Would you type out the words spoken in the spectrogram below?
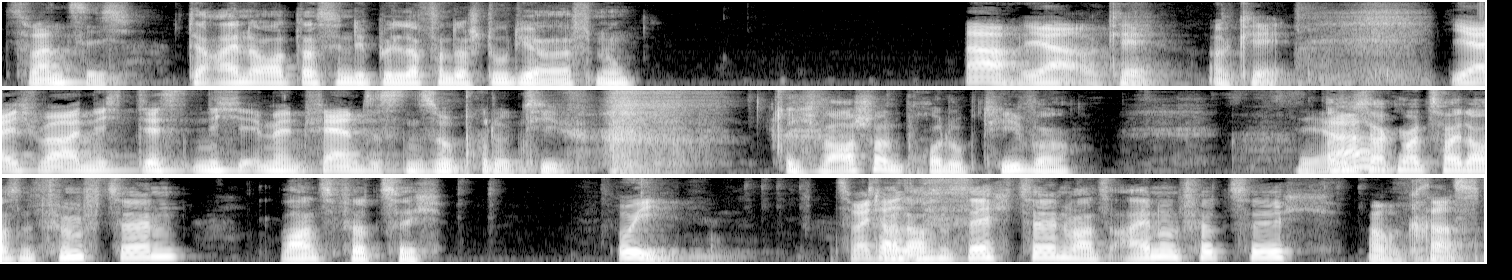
20. Der eine Ort, das sind die Bilder von der Studioeröffnung. Ah, ja, okay. Okay. Ja, ich war nicht, des, nicht im entferntesten so produktiv. Ich war schon produktiver. Ja. Also ich sag mal, 2015 waren es 40. Ui. 2000. 2016 waren es 41. Oh, krass.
